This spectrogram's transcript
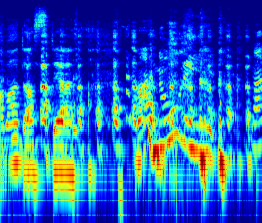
aber, dass der Mann, Nuri! Mann,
